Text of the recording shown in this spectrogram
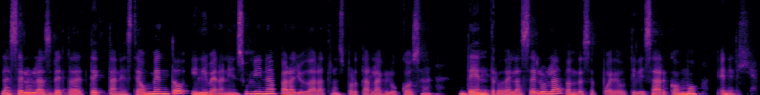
las células beta detectan este aumento y liberan insulina para ayudar a transportar la glucosa dentro de la célula donde se puede utilizar como energía.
